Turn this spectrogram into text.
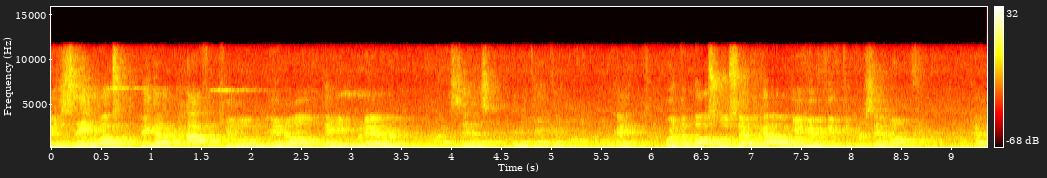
We just say, boss, you got half a kilo, you know, I'll pay you whatever the price is, and you take it home, okay? Or the boss will say, okay, I'll give you 50% off, okay?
